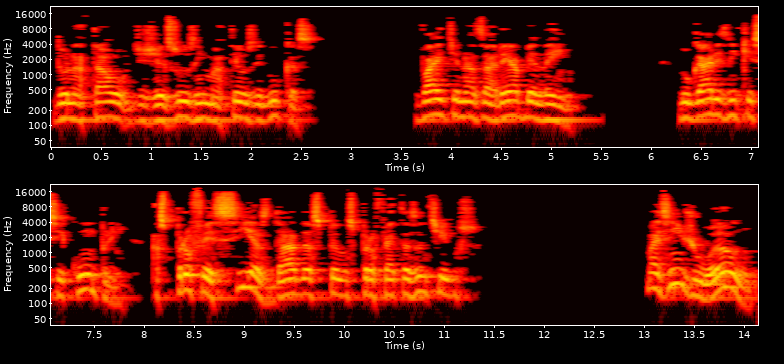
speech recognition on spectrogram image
do Natal de Jesus em Mateus e Lucas vai de Nazaré a Belém, lugares em que se cumprem as profecias dadas pelos profetas antigos. Mas em João,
